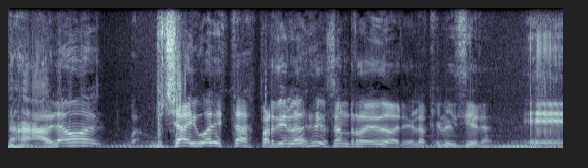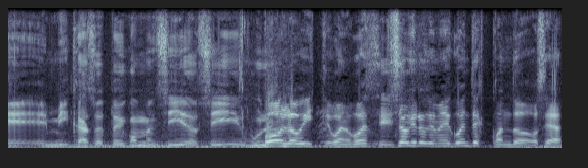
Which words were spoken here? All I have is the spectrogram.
Ajá, hablamos. Ya igual estás partiendo la que son roedores los que lo hicieron. Eh, en mi caso estoy convencido, sí. una- Vos lo viste, bueno, vos- Sí, yo sí, quiero que me cuentes cuando, o sea,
